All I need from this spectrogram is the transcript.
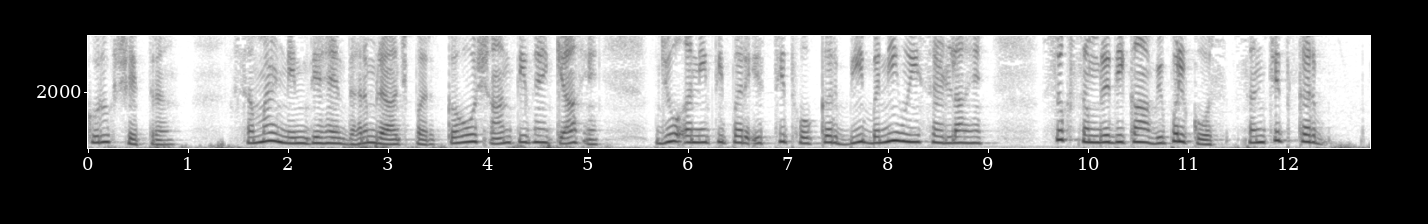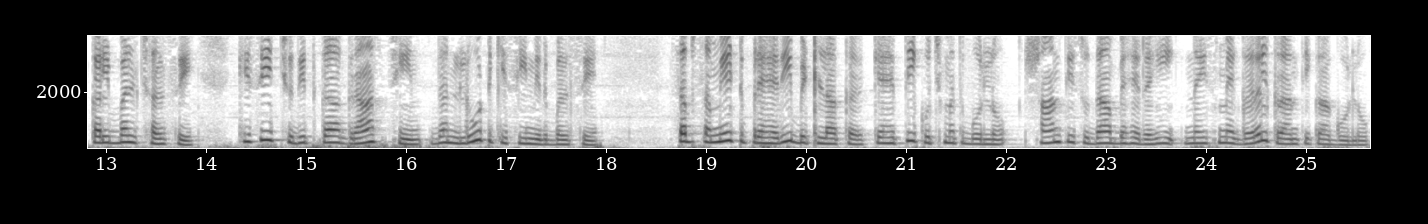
कुरुक्षेत्र। समर निंद्य है धर्मराज पर। कहो शांति वह क्या है? जो अनिति पर स्थित होकर भी बनी हुई सरला है। सुख समृद्धि का विपुल कोष, संचित कर कलबल छल से। किसी क्षुदित का ग्रास छीन, धन लूट किसी निर्बल से। सब समेट प्रहरी बिठला कर कहती कुछ मत बोलो। शांति सुधा बह रही, न इसमें गरल क्रांति का गोलो।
